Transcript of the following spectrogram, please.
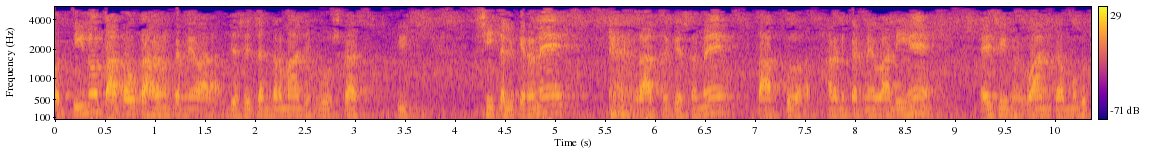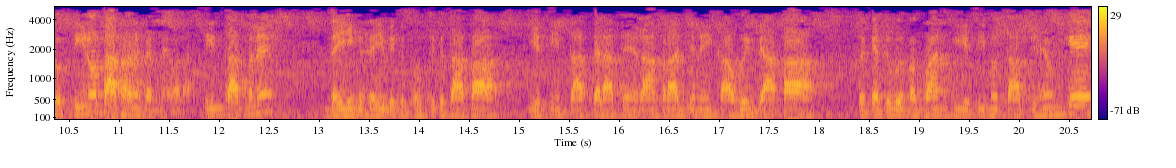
और तीनों तापों का हरण करने वाला, जैसे चंद्रमा जब उसका शीतल किरणें रात्र के समय ताप को हरण करने वाली हैं। ऐसी भगवान का मुख तो तीनों ताप हरण करने वाला। तीन ताप बने, दैहिक, दैविक, भौतिक तापा, ये तीन ताप कहलाते हैं। राम राज्य नहीं का हुई, व्यापा तो कहते हुए भगवान की ये तीनों ताप जो है उनके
